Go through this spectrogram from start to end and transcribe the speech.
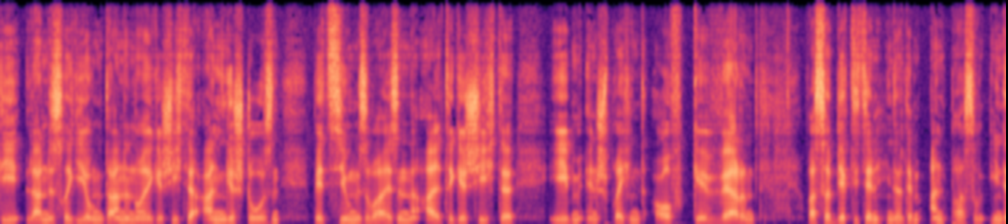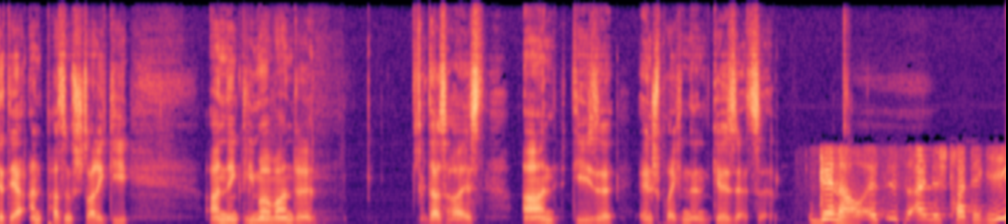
die Landesregierung da eine neue Geschichte angestoßen, beziehungsweise eine alte Geschichte eben entsprechend aufgewärmt. Was verbirgt sich denn hinter, dem Anpassung, hinter der Anpassungsstrategie an den Klimawandel? Das heißt, an diese entsprechenden Gesetze. Genau, es ist eine Strategie,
